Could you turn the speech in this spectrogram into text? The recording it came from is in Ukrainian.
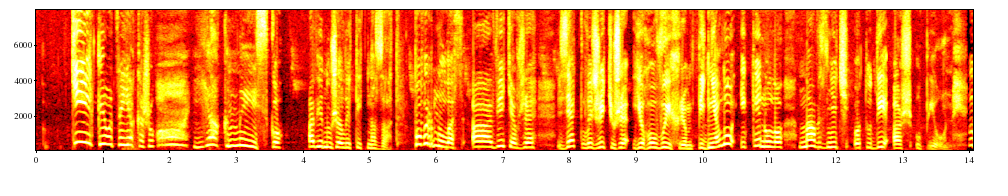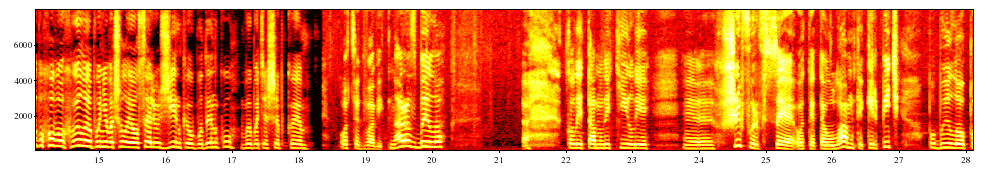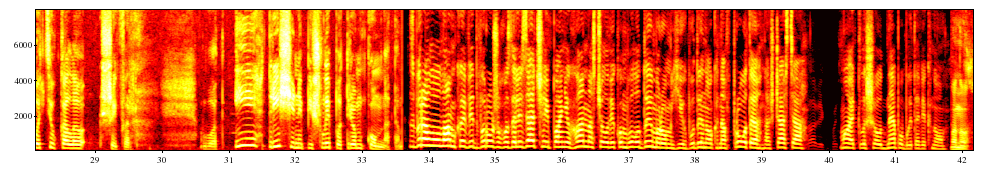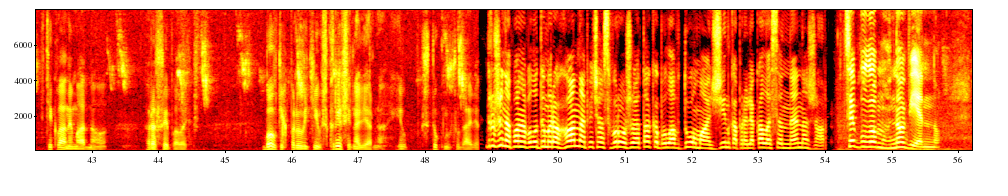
оце я кажу, о, як низько. А він уже летить назад. Повернулась, а Вітя вже зять лежить, уже його вихрем підняло і кинуло навзніч отуди аж у піони. Вибуховою хвилею понівечили оселю жінки у будинку, вибиті шибки. Оце два вікна розбило. Коли там летіли е, шифер, все, от це уламки, кирпіч побило, поцюкало шифер. От. І тріщини пішли по трьом кімнатам. Збирали уламки від ворожого залізяча і пані Ганна з чоловіком Володимиром. Їх будинок навпроти. На щастя, мають лише одне побите вікно. Воно стекла нема одного, розсипалось. Болтик прилетів з криші, мабуть, і стукнув туди. Дружина пана Володимира Ганна під час ворожої атаки була вдома. Жінка перелякалася не на жарт. Це було мгновенно.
